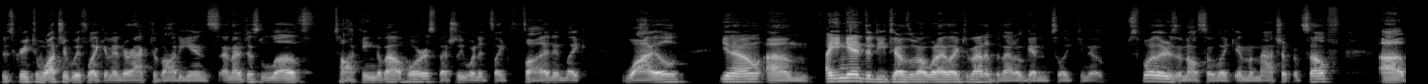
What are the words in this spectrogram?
was great to watch it with like an interactive audience, and I just love talking about horror, especially when it's like fun and like wild. You know, um, I can get into details about what I liked about it, but that'll get into like you know spoilers and also like in the matchup itself. Uh,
